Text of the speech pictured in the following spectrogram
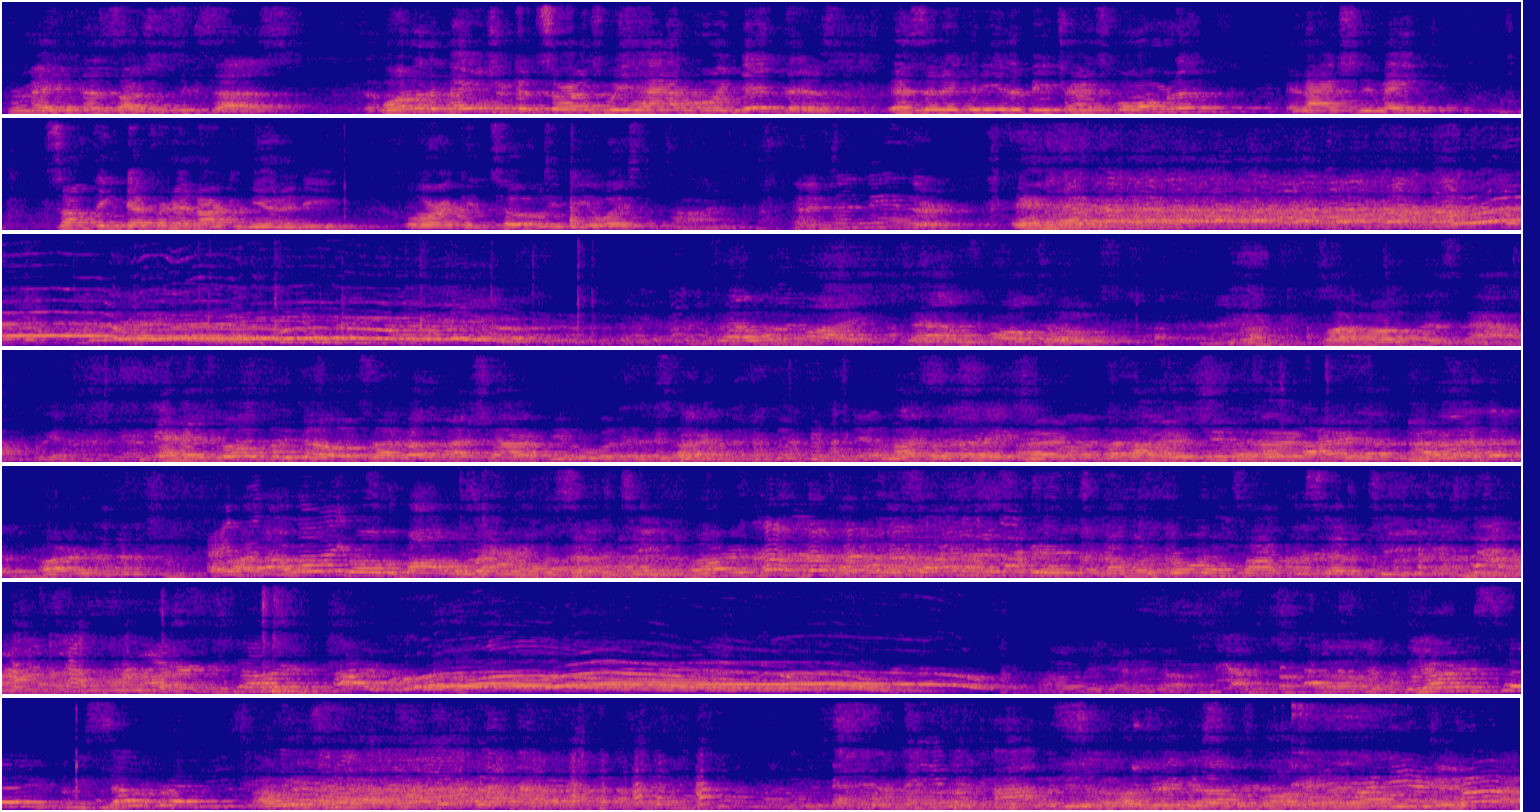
for making this such a success. One of the major concerns we had when we did this is that it could either be transformative and actually make something different in our community, or it could totally be a waste of time. And it didn't either. And so I would like to have a small toast. So I'm gonna open this now. And it's both of the code, so I'd rather not shower people with it. So I'm not going to say I'm going to. I, will throw the bottle later on the 17. I'm going to sign this bitch and I'm going to throw it on top of the 17. Art, art, art. Uh, we already safe. We celebrated. I wish had. I'll drink it out of the bottle.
